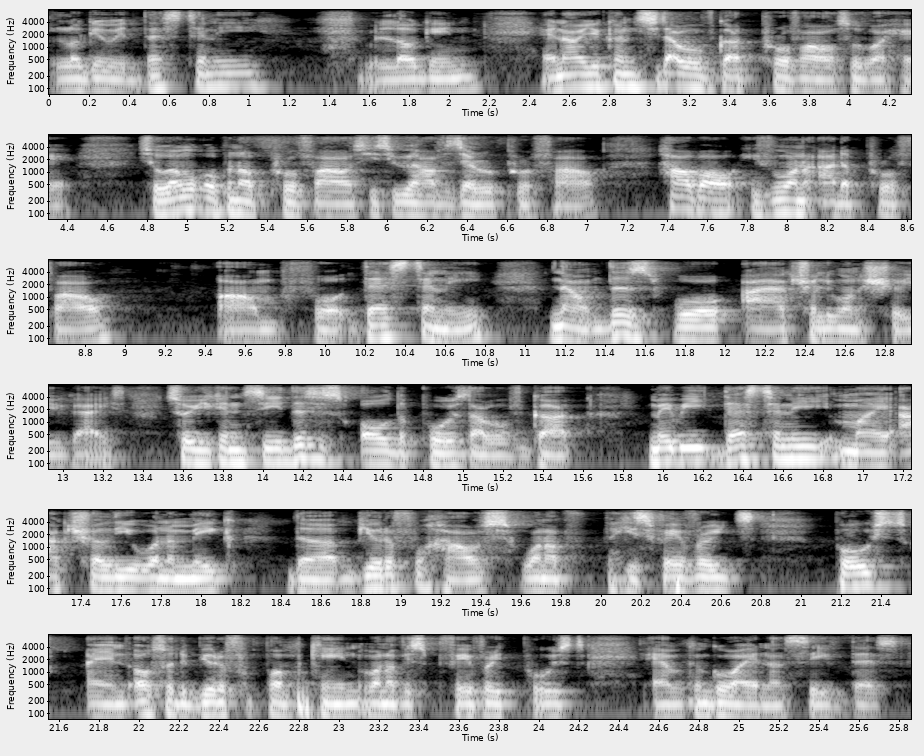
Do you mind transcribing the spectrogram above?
Log in with destiny we log in and now you can see that we've got profiles over here. So when we open up profiles you see we have zero profile. How about if you want to add a profile um, for Destiny. Now, this is what I actually want to show you guys. So you can see this is all the posts that we've got. Maybe Destiny might actually want to make the beautiful house one of his favorites posts and also the beautiful pumpkin one of his favorite posts. And we can go ahead and save this.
